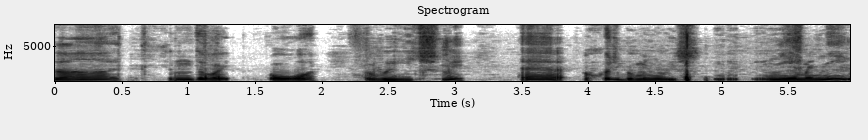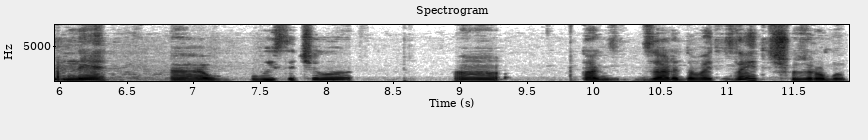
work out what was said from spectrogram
Так, ну давай. О, вийшли. Е, хоч би мені вийшло. Ні, мені не е, вистачило. А, так, зараз давайте знаєте, що зробимо?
